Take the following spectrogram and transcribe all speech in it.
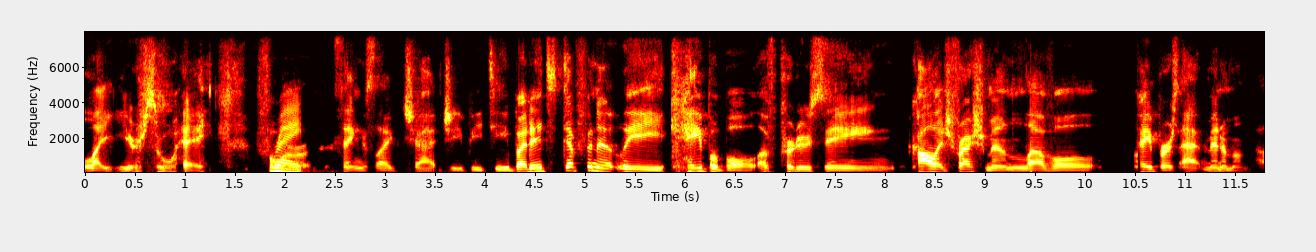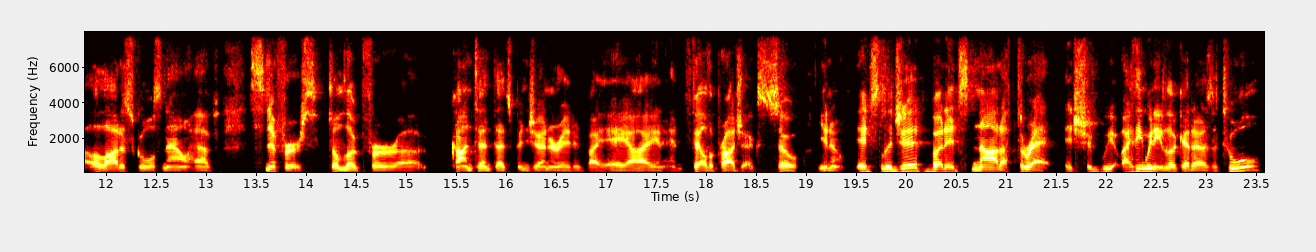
light years away for right. things like chat gpt but it's definitely capable of producing college freshman level papers at minimum a lot of schools now have sniffers to look for uh, content that's been generated by AI and, and, fail the projects. So, you know, it's legit, but it's not a threat. It should we I think we need to look at it as a tool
